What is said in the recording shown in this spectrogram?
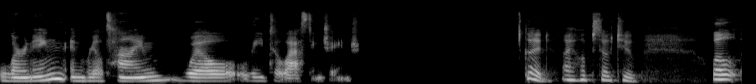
learning in real time will lead to lasting change. Good. I hope so too. Well,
